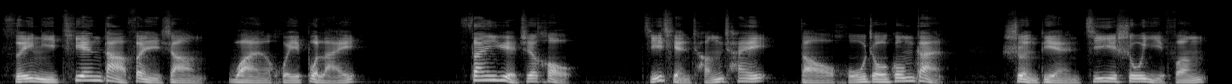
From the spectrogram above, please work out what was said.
随你天大份上，挽回不来。三月之后，即遣乘差到湖州公干，顺便赍书一封，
